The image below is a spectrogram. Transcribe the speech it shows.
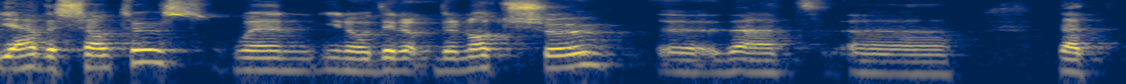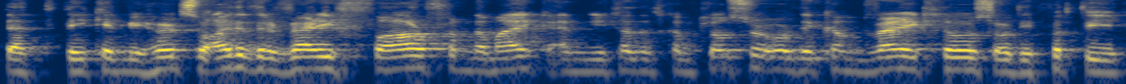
you have the shouters when you know they don't, they're not sure that that, that they can be heard. So either they're very far from the mic and you tell them to come closer, or they come very close, or they put the,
